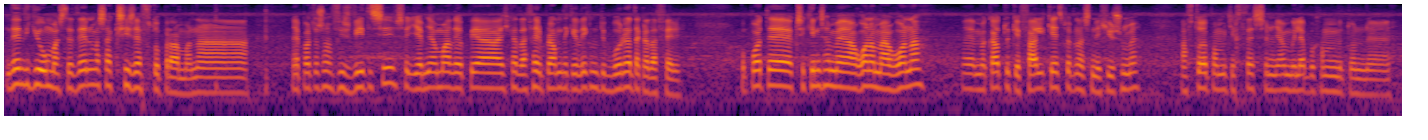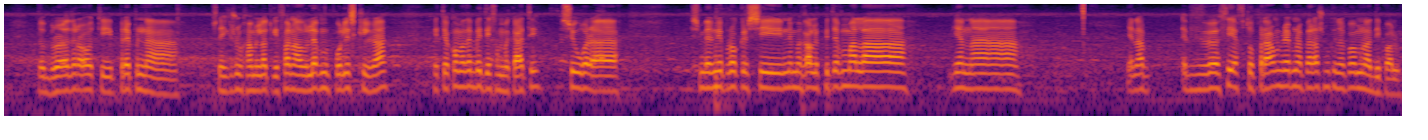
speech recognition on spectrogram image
δεν δικαιούμαστε, δεν μας αξίζει αυτό το πράγμα. Να, να υπάρχει τόσο αμφισβήτηση για μια ομάδα η οποία έχει καταφέρει πράγματα και δείχνει ότι μπορεί να τα καταφέρει. Οπότε ξεκινήσαμε αγώνα με αγώνα, ε, με κάτω το κεφάλι και έτσι πρέπει να συνεχίσουμε. Αυτό είπαμε και χθες σε μια ομιλία που είχαμε με τον, ε, τον Πρόεδρο, ότι πρέπει να συνεχίσουμε χαμηλά το κεφάλι, να δουλεύουμε πολύ σκληρά, γιατί ακόμα δεν πετύχαμε κάτι. Σίγουρα η σημερινή πρόκριση είναι μεγάλο επίτευγμα, αλλά για να, για να επιβεβαιωθεί αυτό το πράγμα πρέπει να περάσουμε και τον επόμενο αντίπαλο.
